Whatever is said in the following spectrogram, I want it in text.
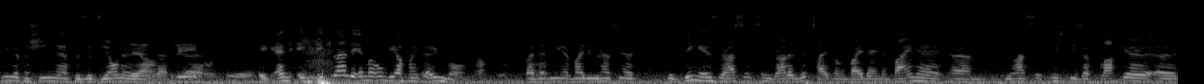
viele verschiedene Positionen. Ja, dann, drehen äh, und. Äh, ich, ich, ich lande immer irgendwie auf meinen Ellenbogen. ach so. Weil, das mir, weil du hast jetzt, das Ding ist, du hast jetzt eine gerade Sitzhaltung, weil deine Beine, ähm, du hast jetzt nicht diese flache äh,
